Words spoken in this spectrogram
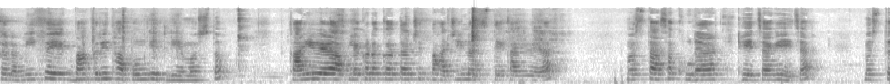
चला मी इथे एक भाकरी थापून घेतली आहे मस्त. काही वेळा आपल्याकडं कदाचित भाजी नसते काही वेळा. मस्त असा खुडा ठेचा घ्यायचा. मस्त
